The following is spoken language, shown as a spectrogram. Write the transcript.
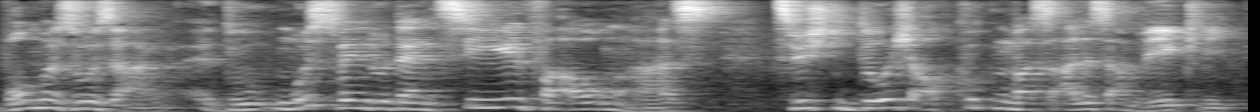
Wollen wir so sagen, du musst, wenn du dein Ziel vor Augen hast, zwischendurch auch gucken, was alles am Weg liegt.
